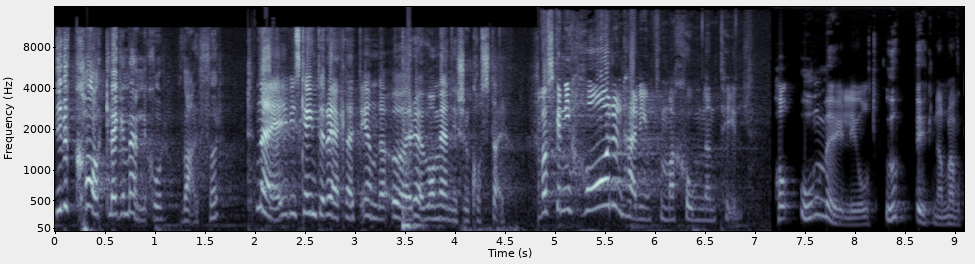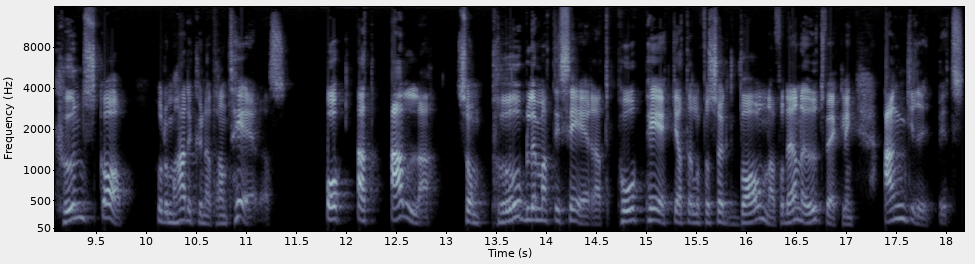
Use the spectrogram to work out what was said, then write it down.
Vi vill kartlägga människor. Varför? Nej, vi ska inte räkna ett enda öre vad människor kostar. Vad ska ni ha den här informationen till? har omöjliggjort uppbyggnaden av kunskap hur de hade kunnat hanteras, och att alla som problematiserat, påpekat eller försökt varna för denna utveckling angripits,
